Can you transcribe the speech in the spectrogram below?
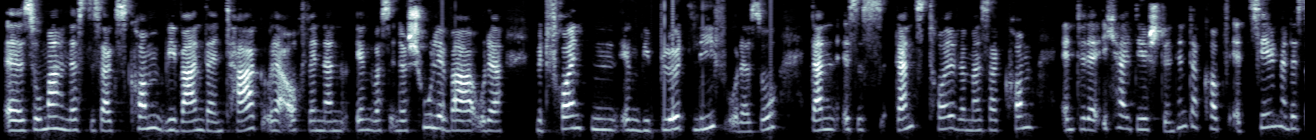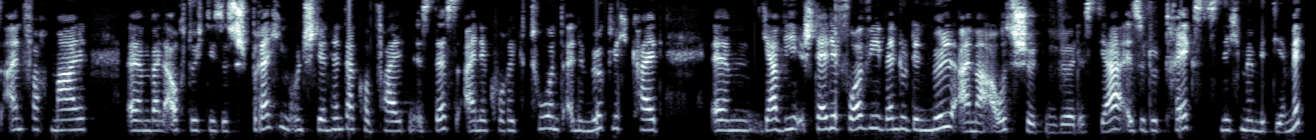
äh, so machen, dass du sagst, komm, wie war denn dein Tag? Oder auch wenn dann irgendwas in der Schule war oder mit Freunden irgendwie blöd lief oder so, dann ist es ganz toll, wenn man sagt, komm, entweder ich halte dir Stirn Hinterkopf, erzähl mir das einfach mal, ähm, weil auch durch dieses Sprechen und Stirn Hinterkopf halten ist das eine Korrektur und eine Möglichkeit, ähm, ja, wie, stell dir vor, wie wenn du den Mülleimer ausschütten würdest, ja, also du trägst es nicht mehr mit dir mit,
